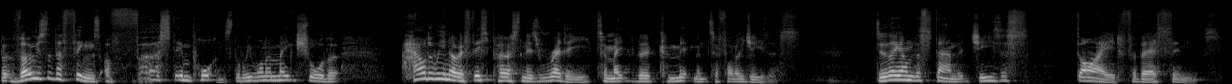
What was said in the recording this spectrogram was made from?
But those are the things of first importance that we want to make sure that how do we know if this person is ready to make the commitment to follow Jesus? Do they understand that Jesus died for their sins?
